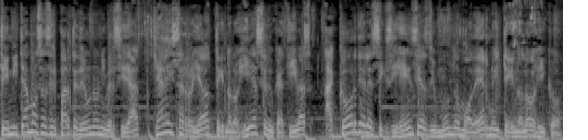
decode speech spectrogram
Te invitamos a ser parte de una universidad que ha desarrollado tecnologías educativas acorde a las exigencias de un mundo moderno y tecnológico.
